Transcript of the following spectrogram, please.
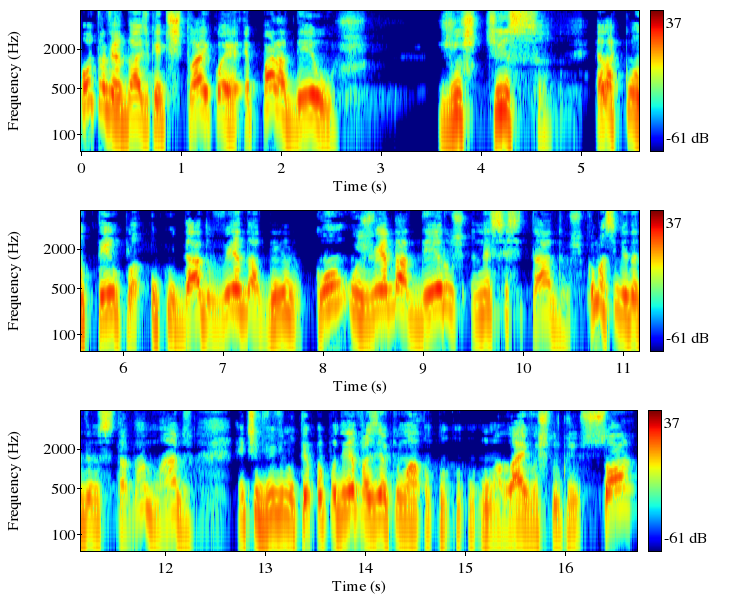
Outra verdade que a gente extrai qual é? É para Deus, justiça, ela contempla o cuidado verdadeiro com os verdadeiros necessitados. Como assim verdadeiros necessitados? Amados, a gente vive no tempo. Eu poderia fazer aqui uma, uma live, um estudo só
